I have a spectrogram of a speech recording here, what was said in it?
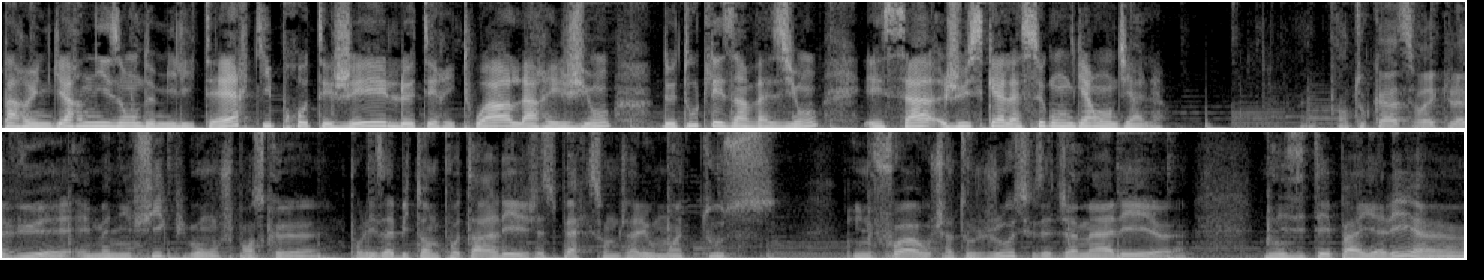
par une garnison de militaires qui protégeait le territoire, la région de toutes les invasions, et ça jusqu'à la Seconde Guerre mondiale. En tout cas, c'est vrai que la vue est, magnifique. Puis bon, je pense que pour les habitants de Potarly, j'espère qu'ils sont déjà allés au moins tous une fois au château de Joux. Si vous êtes jamais allé, euh, n'hésitez pas à y aller. Euh,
